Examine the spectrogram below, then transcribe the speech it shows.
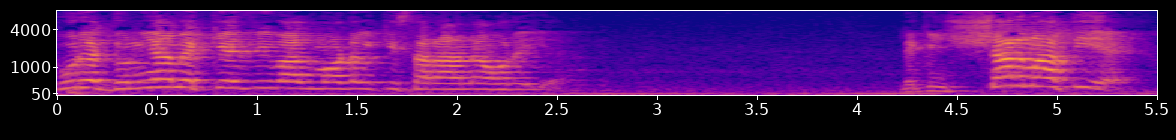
पूरे दुनिया में केजरीवाल मॉडल की सराहना हो रही है। लेकिन शर्म आती है,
